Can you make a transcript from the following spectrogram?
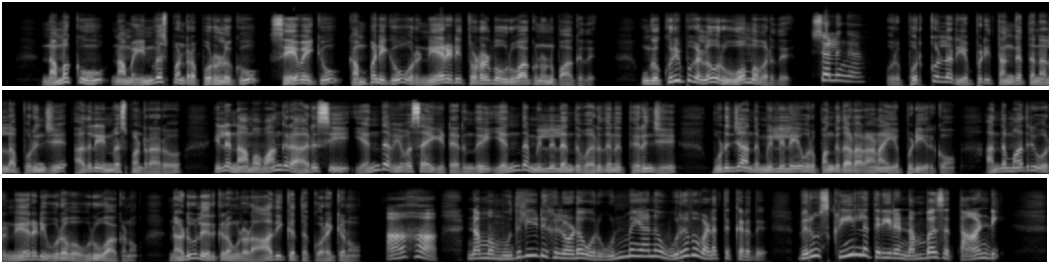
நமக்கும் நாம இன்வெஸ்ட் பண்ற பொருளுக்கும் சேவைக்கும் கம்பெனிக்கும் ஒரு நேரடி தொடர்பை உருவாக்கணும்னு பாக்குது. உங்க குறிப்புகள்ல ஒரு ஓம வருது. சொல்லுங்க. ஒரு பொற்கொள்ளர் எப்படி தங்கத்தை நல்லா புரிஞ்சு அதுல இன்வெஸ்ட் பண்றாரோ இல்ல நாம வாங்குற அரிசி எந்த விவசாயிகிட்ட இருந்து எந்த மில்லுல இருந்து வருதுன்னு தெரிஞ்சு முடிஞ்சா அந்த மில்லிலே ஒரு பங்குதாரரானா எப்படி இருக்கும்? அந்த மாதிரி ஒரு நேரடி உறவை உருவாக்கணும். நடுவுல இருக்கிறவங்களோட ஆதிக்கத்தை குறைக்கணும். ஆஹா நம்ம முதலீடுகளோட ஒரு உண்மையான உறவு வளர்த்துக்கிறது. வெறும் ஸ்கிரீன்ல தெரியற நம்பர்ஸ தாண்டி.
